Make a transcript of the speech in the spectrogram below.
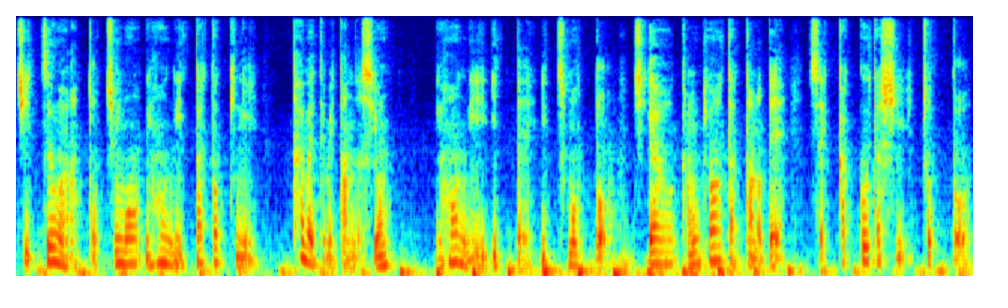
実はどっちも日本に行った時に食べてみたんですよ。日本に行っていつもと違う環境だったので、せっかくだしちょっと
